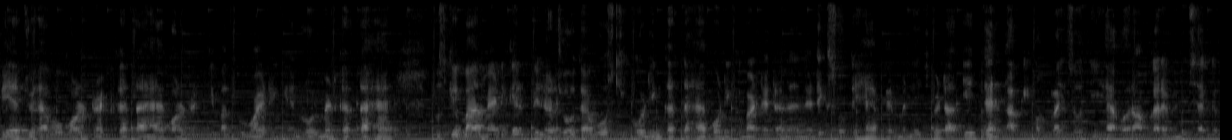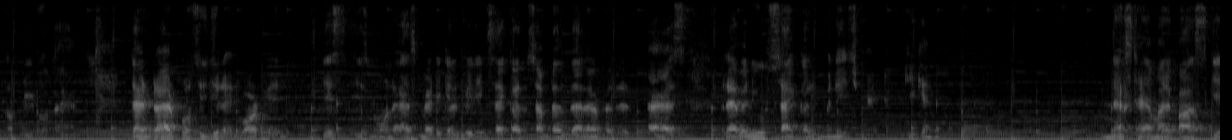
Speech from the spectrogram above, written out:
पेयर जो है वो कॉन्ट्रैक्ट करता है कॉन्ट्रैक्ट के बाद प्रोवाइडिंग एनरोलमेंट करता है, उसके बाद मेडिकल बिलर जो होता है वो उसकी कोडिंग करता है कोडिंग के बाद डेटा एनालिटिक्स होते हैं, फिर मैनेजमेंट आती है देन आपकी कंप्लाइंस होती है और आपका रेवेन्यू साइकिल कंप्लीट होता है। The entire procedure involve in this is known as medical billing cycle, sometimes they are as revenue cycle management, ठीक है? नेक्स्ट है हमारे पास के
